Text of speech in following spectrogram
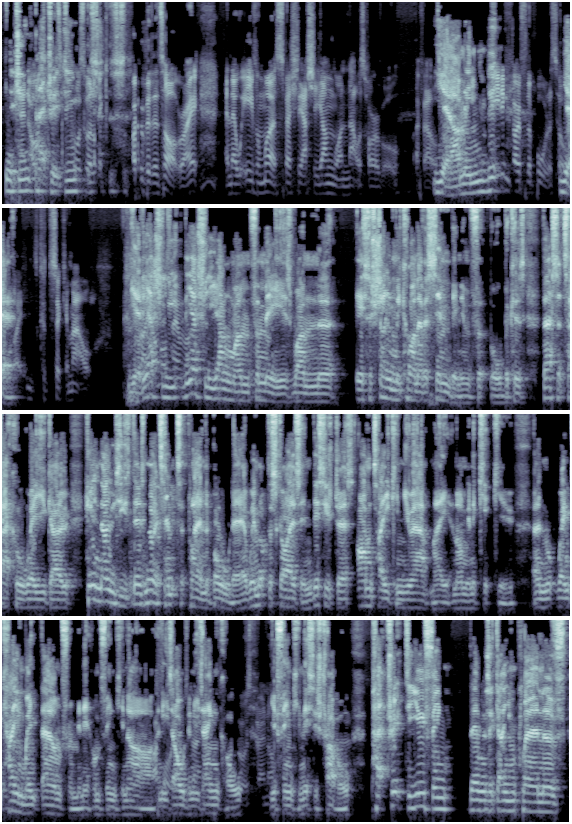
Yeah, do And Patrick, do were like over the top, right? And they were even worse, especially Ashley Young one. That was horrible. I felt. yeah, I mean, he didn't go for the ball at all. Yeah. like, could took him out. yeah, the Like, I'm not Ashley, the like- Ashley Young one for me is one that it's a shame we can't have a sin bin in football because that's a tackle where you go, he knows he's there's no attempt at playing the ball there. We're not disguising. This is just I'm taking you out, mate, and I'm going to kick you. And when Kane went down for a minute, I'm thinking, ah, I and he's thought it was holding his ankle. Thought it was going on. You're thinking this is trouble. Patrick, do you think there was a game plan of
